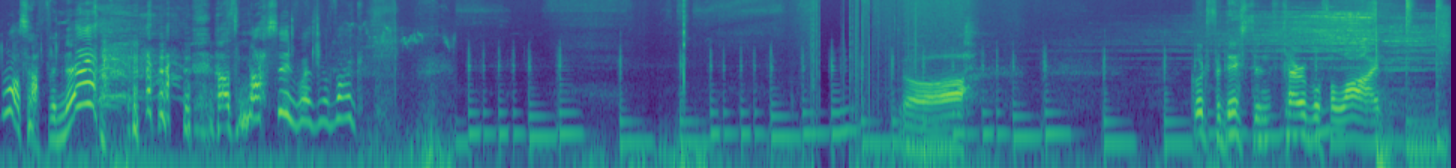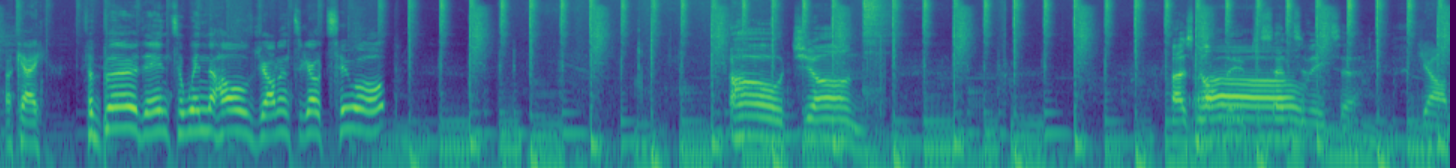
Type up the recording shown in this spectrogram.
What's happened there? That's massive. Where's my bag? Oh. Good for distance, terrible for line. Okay, for birding to win the hole, John, and to go two up. Oh, John. That's not Oh. moved a oh. centimetre. John.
